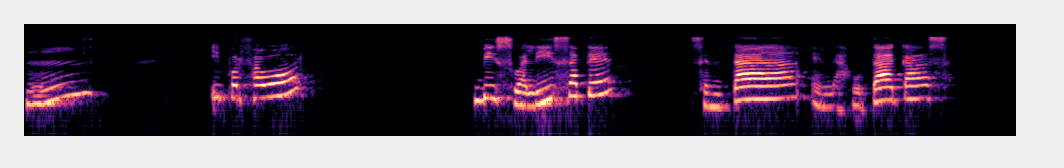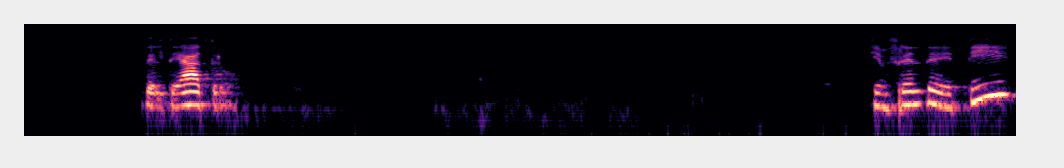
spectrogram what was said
Y por favor, visualízate sentada en las butacas del teatro. Y enfrente de ti,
